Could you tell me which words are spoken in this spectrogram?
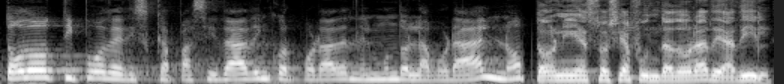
todo tipo de discapacidad incorporada en el mundo laboral, ¿no? Tony es socia fundadora de Adil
